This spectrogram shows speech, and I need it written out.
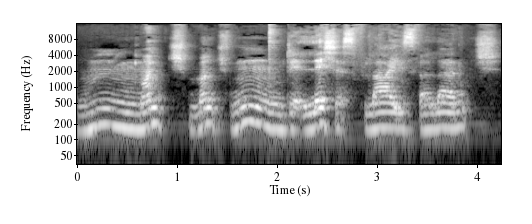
Mmm, munch, munch, mmm, delicious flies for lunch.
